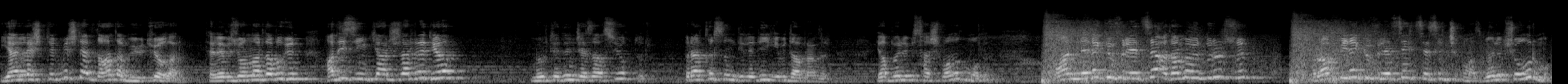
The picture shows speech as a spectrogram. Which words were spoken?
yerleştirmişler daha da büyütüyorlar. Televizyonlarda bugün hadis inkarcılar ne diyor? Mürtedin cezası yoktur. Bırakırsın dilediği gibi davranır. Ya böyle bir saçmalık mı olur? Annene küfür etse adamı öldürürsün. Rabbine küfür etse hiç sesin çıkmaz. Böyle bir şey olur mu?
